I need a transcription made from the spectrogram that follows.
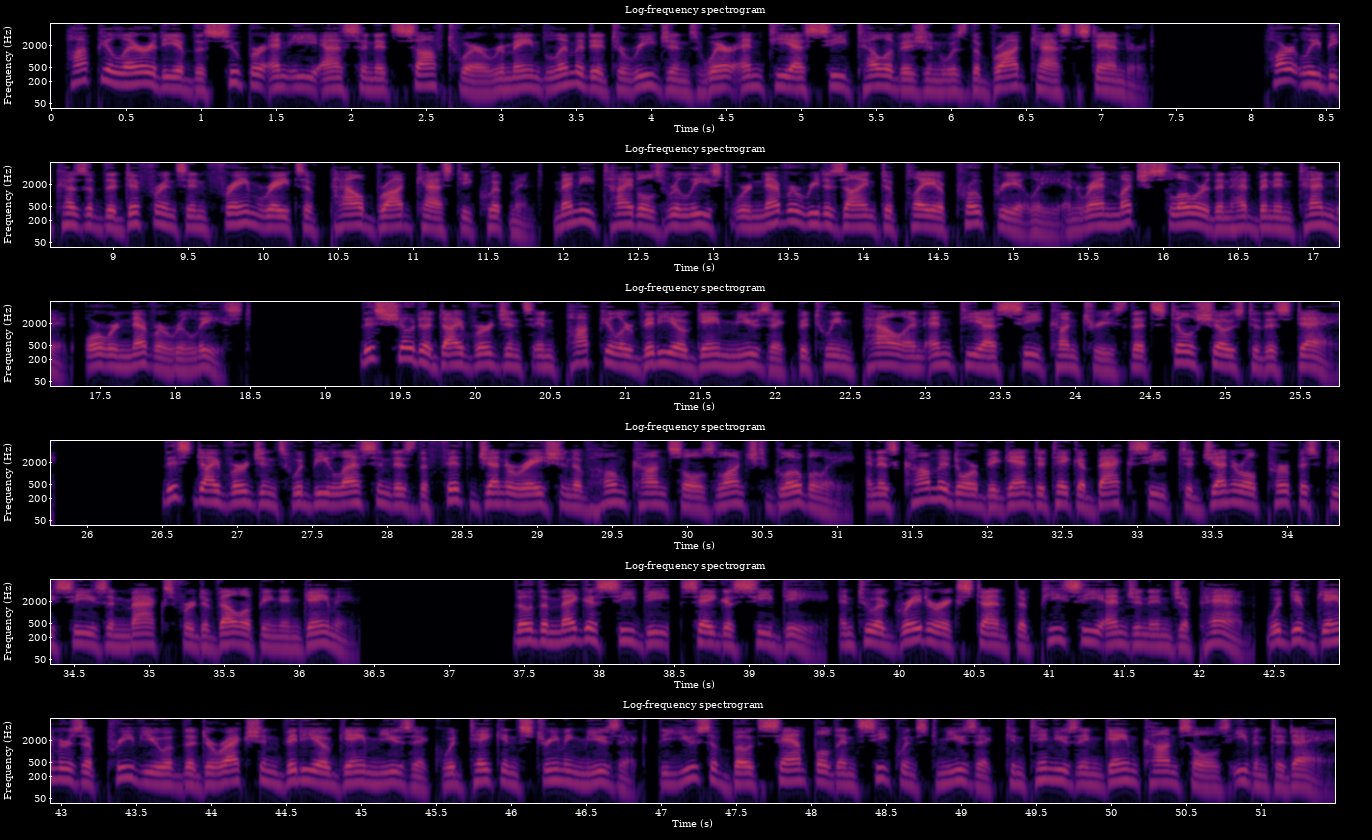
Popularity of the Super NES and its software remained limited to regions where NTSC television was the broadcast standard. Partly because of the difference in frame rates of PAL broadcast equipment, many titles released were never redesigned to play appropriately and ran much slower than had been intended, or were never released. This showed a divergence in popular video game music between PAL and NTSC countries that still shows to this day. This divergence would be lessened as the fifth generation of home consoles launched globally, and as Commodore began to take a back seat to general-purpose PCs and Macs for developing and gaming. Though the Mega CD, Sega CD, and to a greater extent the PC Engine in Japan, would give gamers a preview of the direction video game music would take in streaming music, the use of both sampled and sequenced music continues in game consoles even today.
